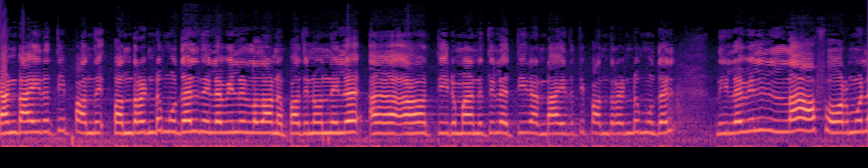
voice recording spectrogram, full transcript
രണ്ടായിരത്തി പന്ത് പന്ത്രണ്ട് മുതൽ നിലവിലുള്ളതാണ്. പതിനൊന്നിൽ ആ തീരുമാനത്തിലെത്തി. രണ്ടായിരത്തി പന്ത്രണ്ട് മുതൽ നിലവിലുള്ള ആ ഫോർമുല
